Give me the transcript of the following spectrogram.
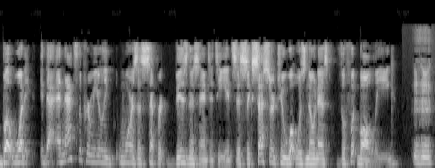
but what it, that and that's the Premier League more as a separate business entity. It's a successor to what was known as the Football League. Mm-hmm.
